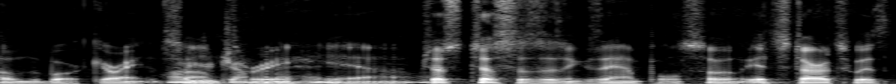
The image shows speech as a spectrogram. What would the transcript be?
Of the book, right? Oh, Psalm 3. ahead. Yeah. Oh. Just just as an example. So it starts with,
